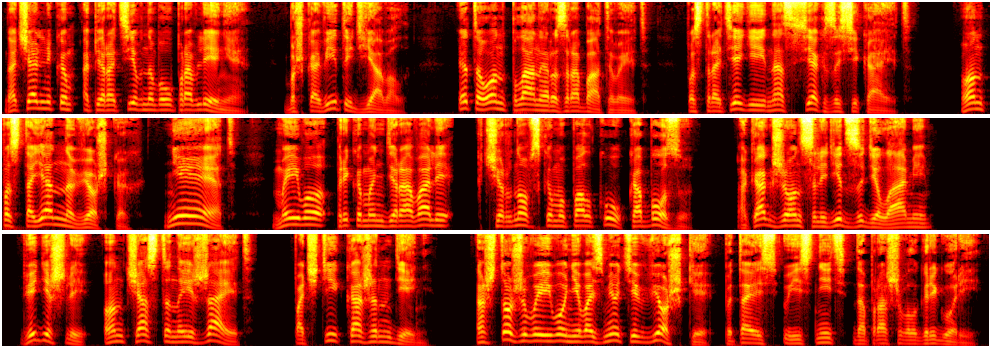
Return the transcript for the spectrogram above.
начальником оперативного управления. Башковитый дьявол. Это он планы разрабатывает. По стратегии нас всех засекает. Он постоянно в вёшках? Нет, мы его прикомандировали к Черновскому полку, к обозу. А как же он следит за делами? Видишь ли, он часто наезжает, почти каждый день. А что же вы его не возьмете в вёшки, пытаясь уяснить, допрашивал Григорий.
